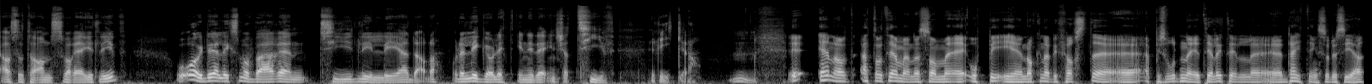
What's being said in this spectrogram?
altså ta ansvar i eget liv. Og òg det liksom å være en tydelig leder, da. Og det ligger jo litt inni det initiativriket, da. Mm. En av, et av temaene som er oppe i noen av de første eh, episodene, i tillegg til eh, dating, som du sier,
